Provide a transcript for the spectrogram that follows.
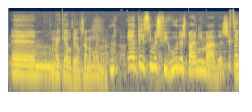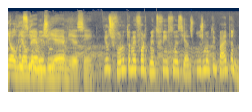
Um, ehm, Como é que é o dele? Já não me lembro. É, tem assim umas figuras para animadas. Que tinha o leão da MGM e assim. Eles foram também fortemente influenciados pelos Monty Python.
